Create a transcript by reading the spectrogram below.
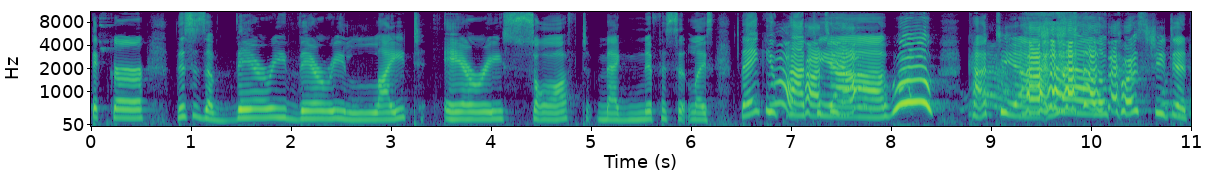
thicker. This is a very, very light, airy, soft, magnificent lace. Thank you, Oh, Katia. Katia. Woo! Katia. well, of course she oh did.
